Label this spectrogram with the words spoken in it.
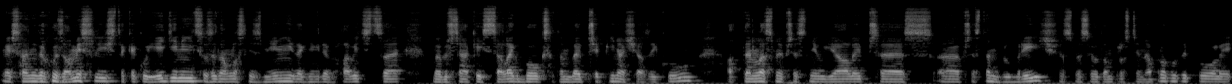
když se ani trochu zamyslíš, tak jako jediný, co se tam vlastně změní, tak někde v hlavičce bude prostě nějaký select box a tam bude přepínač jazyků. A tenhle jsme přesně udělali přes, eh, přes ten Bloomreach, jsme si ho tam prostě naprototypovali,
